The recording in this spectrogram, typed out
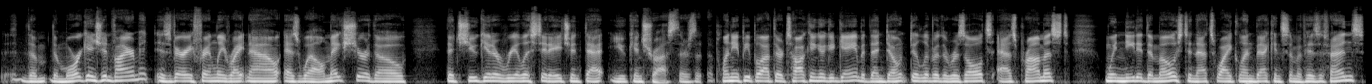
the the mortgage environment is very friendly right now as well. Make sure though that you get a real estate agent that you can trust. There's plenty of people out there talking a good game, but then don't deliver the results as promised when needed the most. And that's why Glenn Beck and some of his friends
